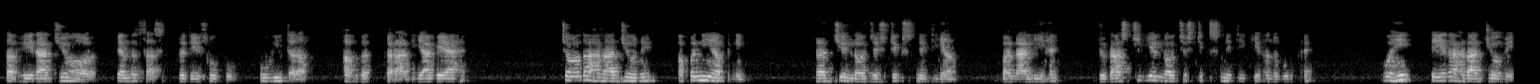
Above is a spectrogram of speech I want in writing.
सभी राज्यों और केंद्र शासित प्रदेशों को पूरी तरह अवगत करा दिया गया है। चौदह राज्यों ने अपनी अपनी राज्य लॉजिस्टिक्स नीतियाँ बना ली हैं, जो राष्ट्रीय लॉजिस्टिक्स नीति के अनुरूप है। वहीं तेरह राज्यों में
